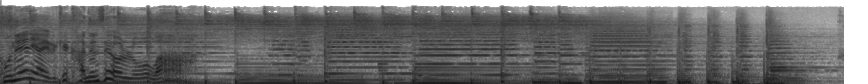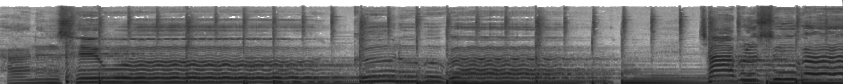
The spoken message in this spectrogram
보내냐 이렇게 가는 세월로. 와. 가는 세월 그 누구가 잡을 수가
